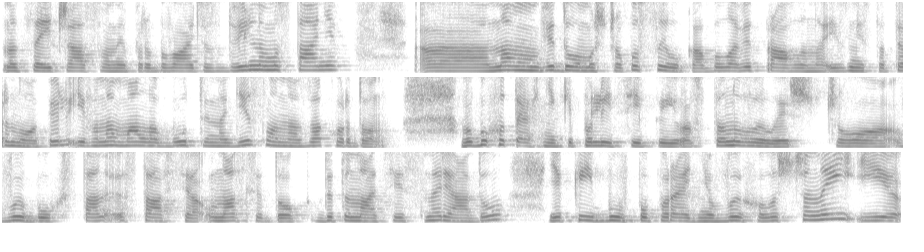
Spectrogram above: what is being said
На цей час вони перебувають у задовільному стані. Нам відомо, що посилка була відправлена із міста Тернопіль, і вона мала бути надіслана за кордон. Вибухотехніки поліції Києва встановили, що вибух ста- стався унаслідок детонації снаряду, який був попередньо вихолощений і е,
